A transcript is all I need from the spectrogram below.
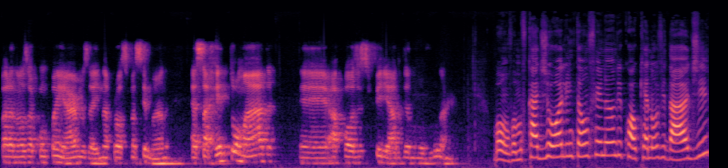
para nós acompanharmos aí na próxima semana essa retomada é, após esse feriado de Ano Novo Lunar. Bom, vamos ficar de olho então, Fernando, e qualquer novidade,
